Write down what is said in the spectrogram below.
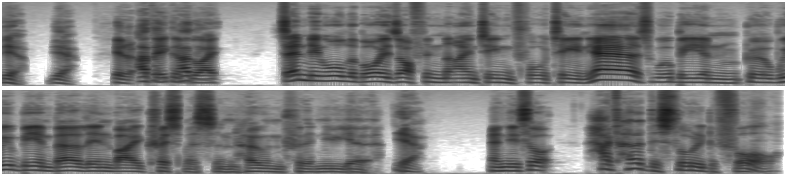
yeah, yeah. You know, I think- it I think- like sending all the boys off in 1914. Yes, we'll be in we'll be in Berlin by Christmas and home for the New Year. Yeah. and you thought I've heard this story before,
